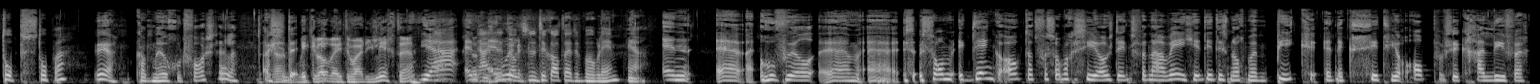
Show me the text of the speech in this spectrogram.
top stoppen? Ja, kan ik me heel goed voorstellen. Als ja, je de, moet je wel ik, weten waar die ligt, hè? Ja, ja en, dat, is, en dat is natuurlijk altijd het probleem. Ja. En uh, hoeveel. Um, uh, som, ik denk ook dat voor sommige CEO's denkt van nou weet je, dit is nog mijn piek. En ik zit hierop. Dus ik ga liever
